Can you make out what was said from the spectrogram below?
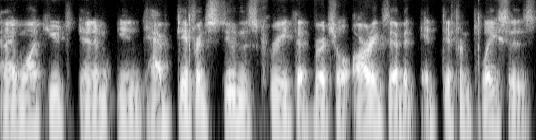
And I want you to and, and have different students create that virtual art exhibit at different places,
